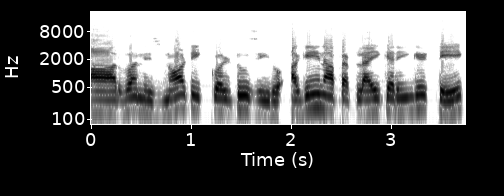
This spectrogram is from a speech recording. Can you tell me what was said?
R one is not equal to zero again आप अप्लाई करेंगे टेक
